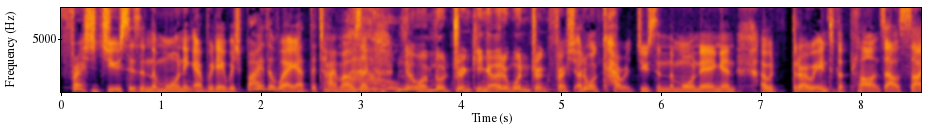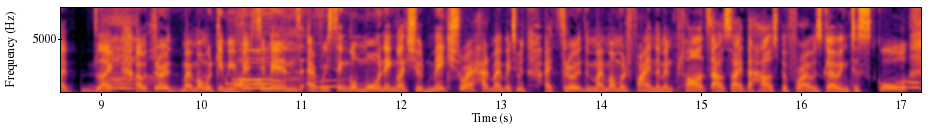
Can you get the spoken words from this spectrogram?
fresh juices in the morning every day. Which, by the way, at the time I was Wow. like, no, I'm not drinking. I don't want to drink fresh. I don't want carrot juice in the morning. And I would throw it into the plants outside. Like I would throw. My mom would give me vitamins every single morning. Like she would make sure I had my vitamins. I throw them. My mom would find them in plants outside the house before I was going to school. Oh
